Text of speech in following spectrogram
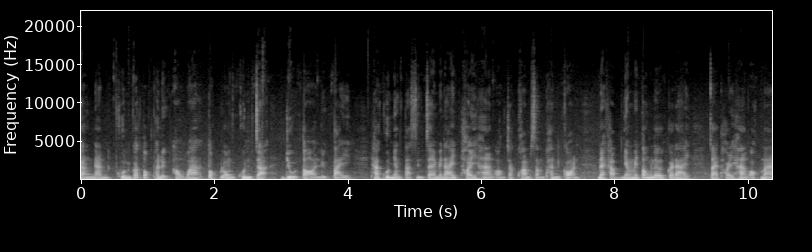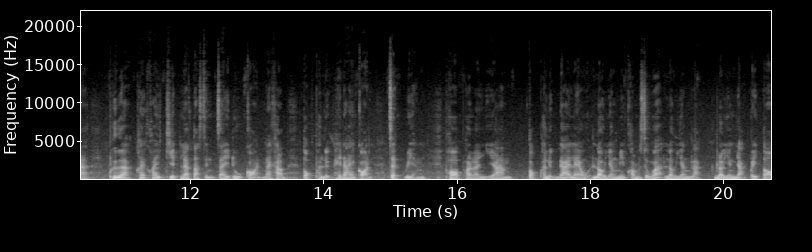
ดังนั้นคุณก็ตกผลึกเอาว่าตกลงคุณจะอยู่ต่อหรือไป ถ้าคุณยังตัดสินใจไม่ได้ถอยห่างออกจากความสัมพันธ์ก่อนนะครับ ยังไม่ต้องเลิกก็ได้ แต่ถอยห่างออกมา เพื่อค่อยๆคคิดและตัดสินใจดูก่อนนะครับ ตกผลึกให้ได้ก่อนเจ็ดเหรียญพอพยายามตกผลึกได้แล้ว เรายังมีความรู้สึกว่าเรายังรักเรายังอยากไปต่อ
